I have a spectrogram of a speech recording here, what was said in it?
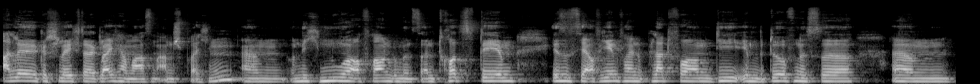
alle Geschlechter gleichermaßen ansprechen ähm, und nicht nur auf Frauen gemünzt sein. Trotzdem ist es ja auf jeden Fall eine Plattform, die eben Bedürfnisse ähm,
